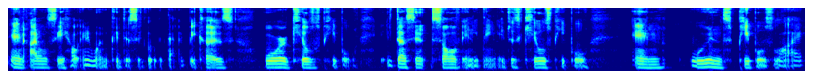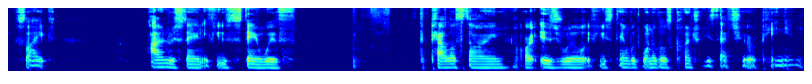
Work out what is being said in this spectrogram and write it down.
And I don't see how anyone could disagree with that because war kills people. It doesn't solve anything. It just kills people and ruins people's lives. Like, I understand if you stand with Palestine or Israel, if you stand with one of those countries, that's your opinion.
